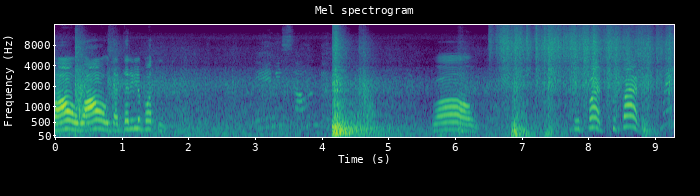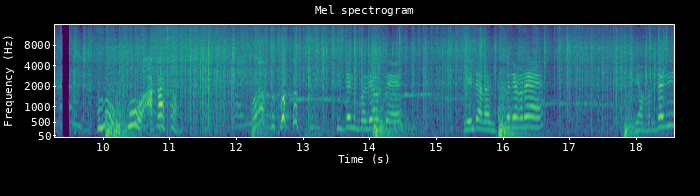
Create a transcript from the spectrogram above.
వావ్ వావ్ దద్దరిల్లిపోతుంది ఏమి సౌండ్ వావ్ సూపర్ సూపర్ అమ్మో ఓ ఆకాశం చింతలు భలే ఉంది ఏంటి అలా అనుకున్నారు ఎవరే ఎవరిదది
